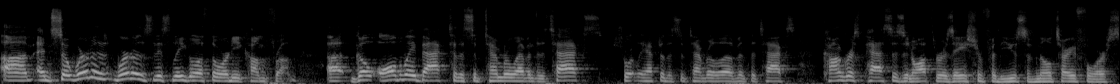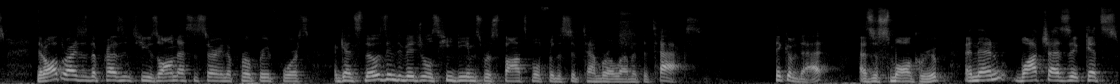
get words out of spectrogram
Um, and so where does, where does this legal authority come from? Uh, go all the way back to the September 11th attacks. Shortly after the September 11th attacks, Congress passes an authorization for the use of military force that authorizes the president to use all necessary and appropriate force against those individuals he deems responsible for the September 11th attacks. Think of that as a small group, and then watch as it gets,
